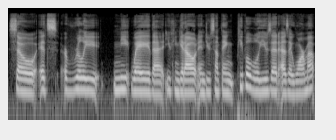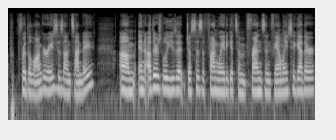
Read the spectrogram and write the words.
So it's a really neat way that you can get out and do something. People will use it as a warm up for the longer races on Sunday, um, and others will use it just as a fun way to get some friends and family together.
